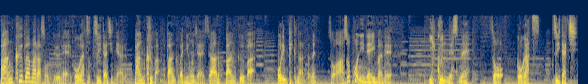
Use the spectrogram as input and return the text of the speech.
バンクーバーマラソンというね、5月1日にあるバンクーバー、バンクーバー日本じゃないですよ、あのバンクーバー、オリンピックのあったね、そう、あそこにね、今ね、行くんですね。そう、5月1日。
